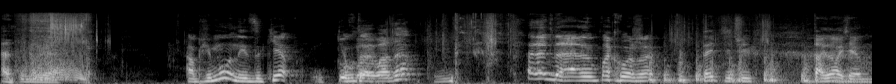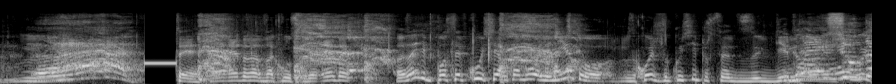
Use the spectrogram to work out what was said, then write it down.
А почему на языке... Тухлая вода. Да, похоже. Дайте чуть. Так, давайте. Ты, это надо закусывать. Это, вы знаете, после вкуса алкоголя нету, хочешь закусить просто дерьмо. Дай сюда!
